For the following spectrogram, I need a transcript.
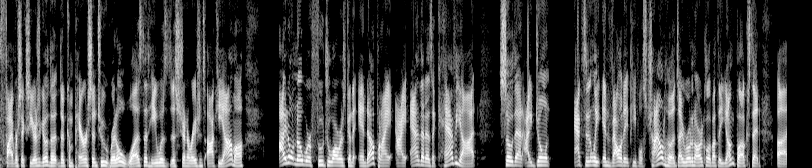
five or six years ago, the, the comparison to Riddle was that he was this generation's Akiyama. I don't know where Fujiwara is going to end up, and I, I add that as a caveat so that I don't accidentally invalidate people's childhoods. I wrote an article about the Young Bucks that uh,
